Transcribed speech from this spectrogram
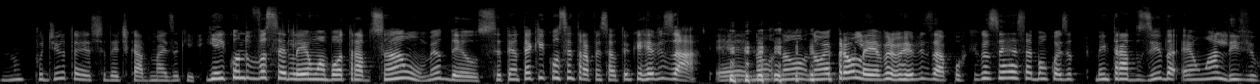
não podia ter se dedicado mais aqui. E aí, quando você lê uma boa tradução, meu Deus, você tem até que concentrar, pensar, eu tenho que revisar. É, não, não, não é para eu ler, é para eu revisar. Porque quando você recebe uma coisa bem traduzida, é um alívio.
